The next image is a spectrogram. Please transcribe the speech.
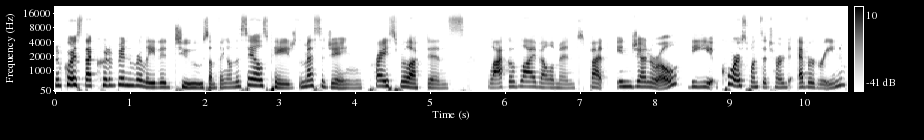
And of course, that could have been related to something on the sales page, the messaging, price reluctance, lack of live element. But in general, the course, once it turned evergreen,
